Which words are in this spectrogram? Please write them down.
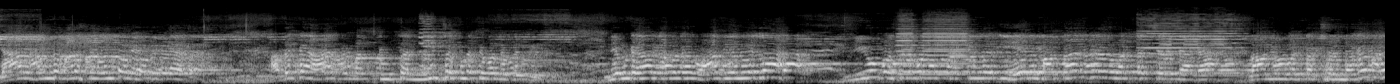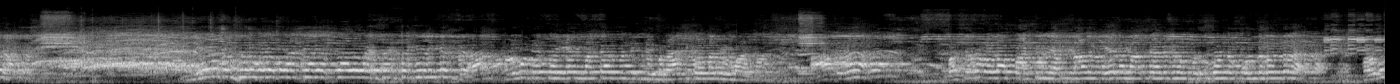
ಯಾರು ಬಂದು ಮಾಡಿಸ್ತಾರಂತ ಅವ್ರು ಎದುರುಗಡೆ ಅದಕ್ಕೆ ಇಂಥ ನೀಚ ಕೃತ್ಯವನ್ನ ಬಿಡ್ರಿ. ನಿಮ್ಗೆ ನಮ್ಗೆ ವಾದ ಏನೂ ಇಲ್ಲ. ನೀವು ಬಸವನ ಪಾಟೀಲರಿಗೆ ಏನು ಮಾತಾಡ್ತೀರ ಒಂದು ಮ್ಯಾಗ ನಾವು ನಿಮ್ಗೆ ಒಂದು ಅಕ್ಷರ ಮ್ಯಾಗ ಮಾತಾಡ ನೀವು ಪ್ರಭು ದೇಸಾಯಿ ಏನ್ ನಿಮ್ಮ ನೀವು ಆದ್ರೆ ಪಾಟೀಲ್ ಏನು ಕುಂದ್ರಂದ್ರೆ, ಪ್ರಭು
